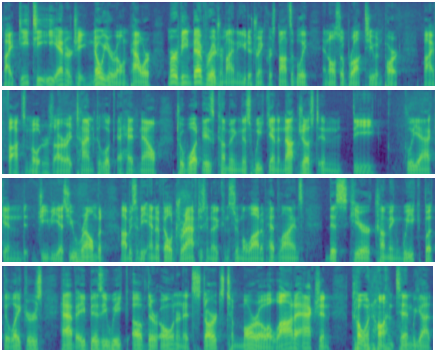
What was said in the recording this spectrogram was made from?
By DTE Energy, know your own power. Mervine Beverage, reminding you to drink responsibly, and also brought to you in part by Fox Motors. All right, time to look ahead now to what is coming this weekend, and not just in the GLIAC and GVSU realm, but obviously the NFL draft is going to consume a lot of headlines this here coming week. But the Lakers have a busy week of their own, and it starts tomorrow. A lot of action going on, Tim. We got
